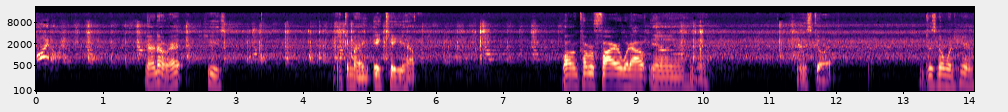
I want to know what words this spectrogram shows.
Finally. Yeah, I know, right? Jeez. Get my AK out. While in cover fire without. Yeah, yeah, I know. Let's go. There's no one here.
